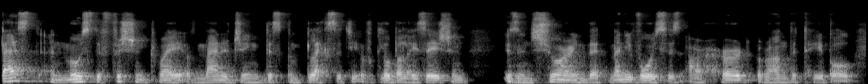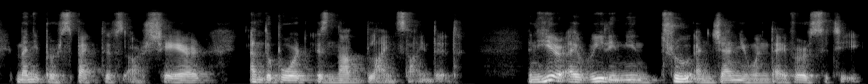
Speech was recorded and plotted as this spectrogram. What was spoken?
Best and most efficient way of managing this complexity of globalization is ensuring that many voices are heard around the table, many perspectives are shared, and the board is not blindsided. And here I really mean true and genuine diversity.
